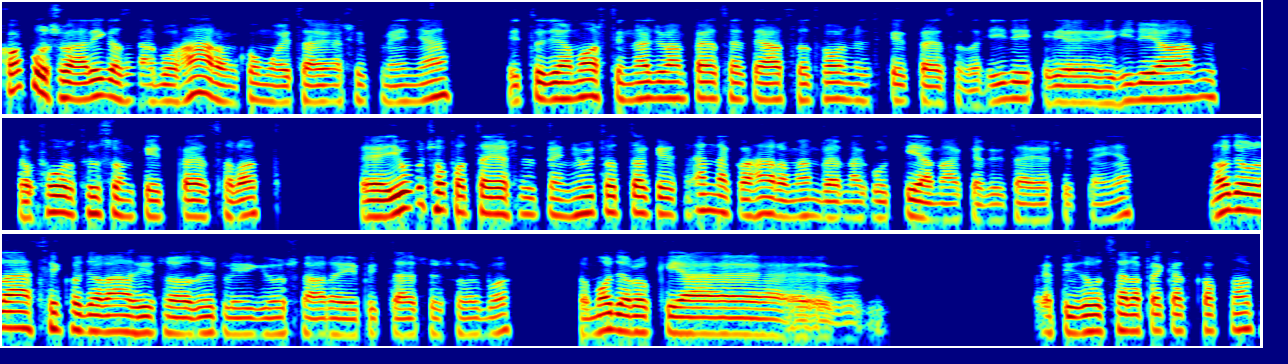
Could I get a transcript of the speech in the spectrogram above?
Kaposvár igazából három komoly teljesítménye. Itt ugye a Martin 40 percet játszott, 32 percet a Hilliard, a Ford 22 perc alatt. Jó csapat teljesítményt nyújtottak, és ennek a három embernek volt kiemelkedő teljesítménye. Nagyon látszik, hogy a Lázis az öt légiósára épít elsősorban. A magyarok ki epizód szerepeket kapnak,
